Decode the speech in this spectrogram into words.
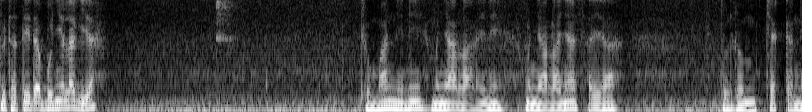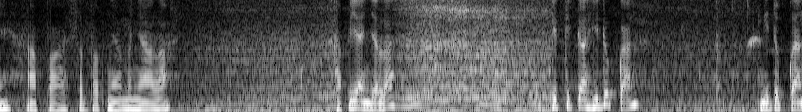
Sudah tidak bunyi lagi ya? Cuman ini menyala. Ini menyalanya saya belum cek kan nih apa sebabnya menyala tapi yang jelas ketika hidupkan hidupkan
